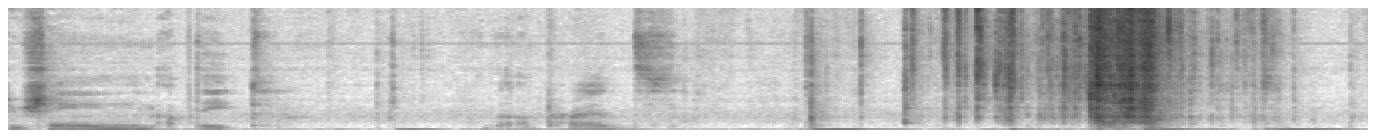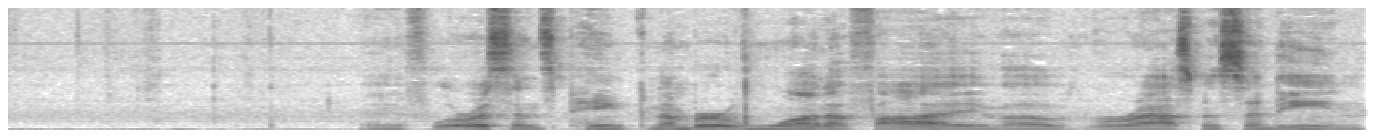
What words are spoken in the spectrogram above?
Matt Duchene update. The Preds. And fluorescence pink number one of five of Rasmus Sandin.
